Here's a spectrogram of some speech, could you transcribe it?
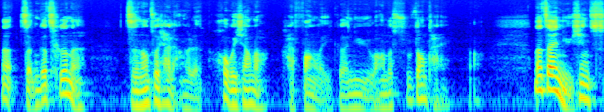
那整个车呢？只能坐下两个人，后备箱呢还放了一个女王的梳妆台啊。那在女性市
